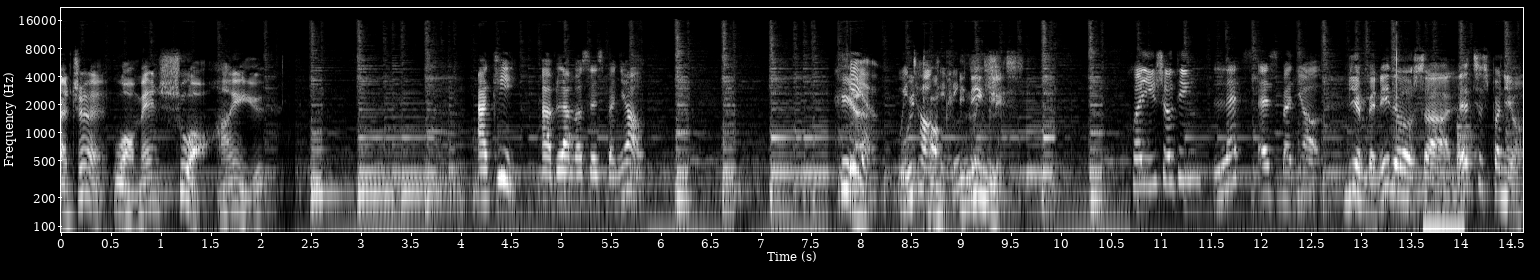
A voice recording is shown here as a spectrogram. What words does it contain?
在这，我们说韩语。Aquí hablamos español. Here we talk in English. 欢迎收听 Let's Español。Bienvenidos a Let's Español.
